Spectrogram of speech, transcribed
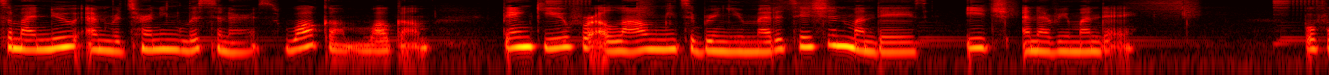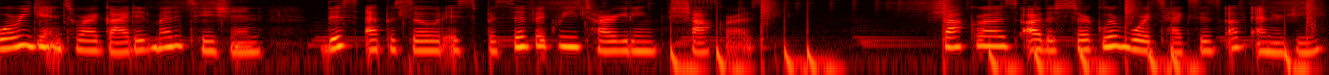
To my new and returning listeners, welcome, welcome. Thank you for allowing me to bring you Meditation Mondays each and every Monday. Before we get into our guided meditation, this episode is specifically targeting chakras. Chakras are the circular vortexes of energy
